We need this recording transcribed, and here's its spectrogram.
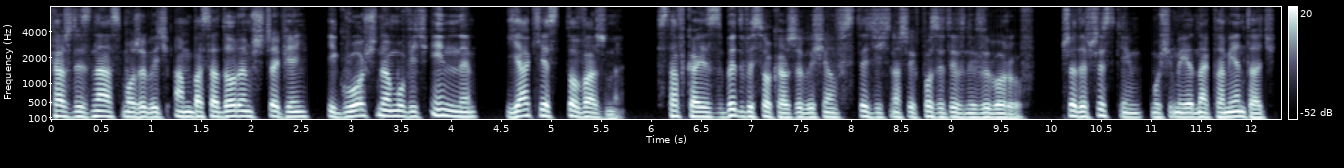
Każdy z nas może być ambasadorem szczepień i głośno mówić innym, jak jest to ważne. Stawka jest zbyt wysoka, żeby się wstydzić naszych pozytywnych wyborów. Przede wszystkim musimy jednak pamiętać,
